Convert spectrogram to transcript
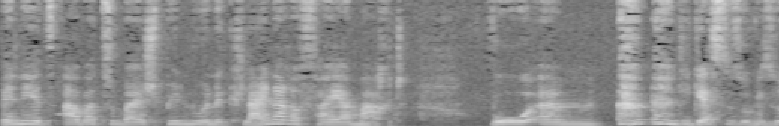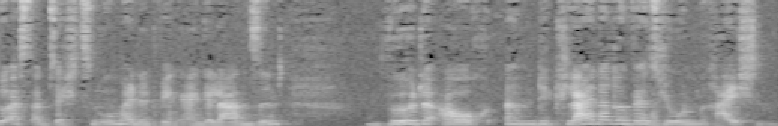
Wenn ihr jetzt aber zum Beispiel nur eine kleinere Feier macht wo ähm, die Gäste sowieso erst ab 16 Uhr meinetwegen eingeladen sind, würde auch ähm, die kleinere Version reichen.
